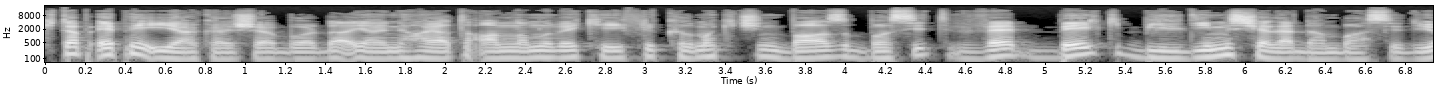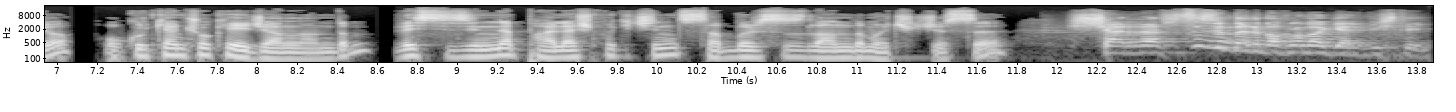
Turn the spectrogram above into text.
Kitap epey iyi arkadaşlar bu arada. Yani hayatı anlamlı ve keyifli kılmak için bazı basit ve belki bildiğimiz şeylerden bahsediyor. Okurken çok heyecanlandım ve sizinle paylaşmak için sabırsızlandım açıkçası. Şerefsizim benim aklıma gelmişti.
